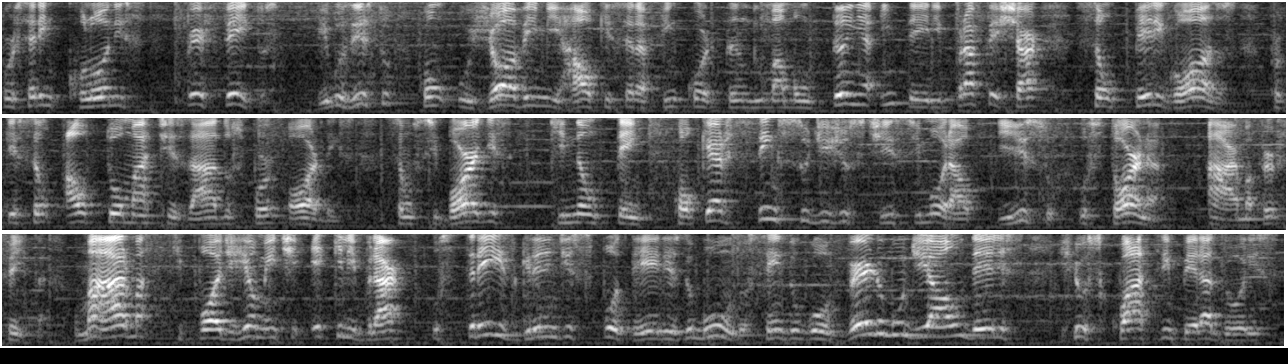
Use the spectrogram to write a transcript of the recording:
por serem clones perfeitos. Vimos isto com o jovem Mihawk Serafim cortando uma montanha inteira. E para fechar são perigosos porque são automatizados por ordens. São ciborgues que não têm qualquer senso de justiça e moral. E isso os torna a arma perfeita. Uma arma que pode realmente equilibrar os três grandes poderes do mundo. Sendo o governo mundial um deles e os quatro imperadores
